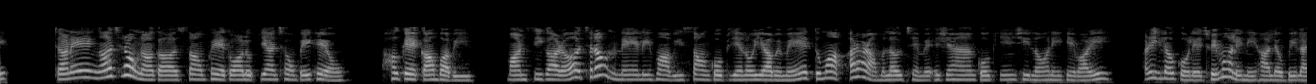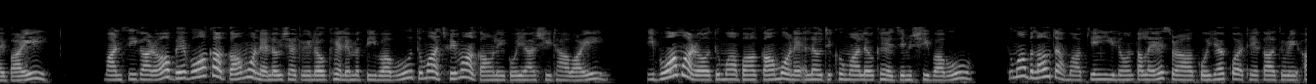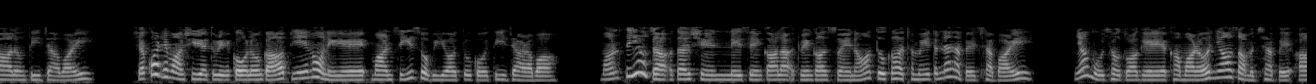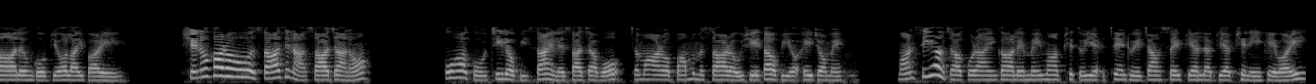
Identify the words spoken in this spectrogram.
ဒါနဲ့ငါခြေထောက်နာကစောင်းဖဲ့သွားလို့ပြန်ချုံပေးခဲ့အောင်ဟုတ်ကဲ့ကောင်းပါပြီမန်စီကတော့ခြေထောက်နည်းနည်းလေးမှပြီးစောင်းကိုပြင်လို့ရပါမယ်သူမအဲ့ဒါတော့မလုပ်ချင်ပဲအရန်ကိုပြင်းရှိလောနေခဲ့ပါတယ်အဲ့ဒီအလုပ်ကိုလည်းချွေးမလေးနေဟာလုပ်ပေးလိုက်ပါတယ်မန်စီကတော့ဘယ်ဘဝကကောင်းမွန်တဲ့လှုပ်ရက်တွေလုပ်ခဲ့လဲမသိပါဘူးသူမချွေးမကောင်းလေးကိုရရှိထားပါတယ်ဒီဘဝမှာတော့သူမဘာကောင်းမွန်တဲ့အလုပ်တစ်ခုမှလုပ်ခဲ့ခြင်းမရှိပါဘူး သူမဘလောက်တောင်မှ ပြင်းရည်လွန်တလဲဆိုတာကိုရက်ကွက်ထဲကသူတွေအားလုံး သိကြပါတယ်ရက်ကွက်ထဲမှာရှိတဲ့ သူတွေအကုန်လုံးက ပြင်းလွန်နေတဲ့မန်စီဆိုပြီးတော့ သူ့ကို သိကြတာပါမန်စီယောက်ျား အသက်ရှင်နေစဉ်ကာလအတွင်းကဆိုရင်တော့ သူက ထမင်းတနက်ပဲ ချက်ပါတယ် ညမို့ချုပ်သွားခဲ့တဲ့အခါမှာတော့ ညစာမချက်ပဲအားလုံးကို ပြောလိုက်ပါတယ် ရှင်တို့ကတော့ စားချင်တာ စားကြနော် ကိုဟာကိုကြည့်လို့ပြီး စားရင်လည်း စားကြပေါ့ ကျမကတော့ ဘာမှမစားတော့ရေတောက်ပြီးတော့ အိတ်တော့မယ်မန်စီယောက်ျားကိုယ်တိုင်ကလည်း မိန်းမဖြစ်သူရဲ့ အကျင့်တွေကြောင့် စိတ်ပြက်လက်ပြက် ဖြစ်နေခဲ့ပါတယ်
